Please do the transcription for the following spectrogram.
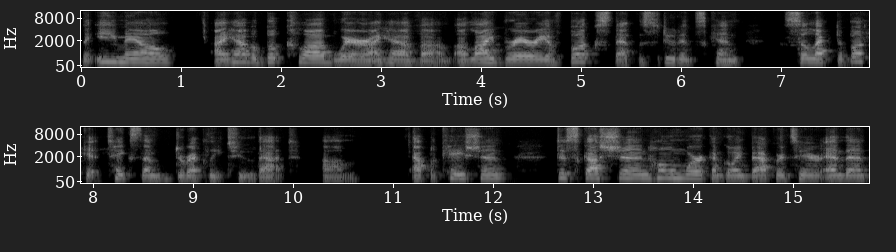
the email, I have a book club where I have um, a library of books that the students can select a book. It takes them directly to that um, application, discussion, homework. I'm going backwards here. And then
